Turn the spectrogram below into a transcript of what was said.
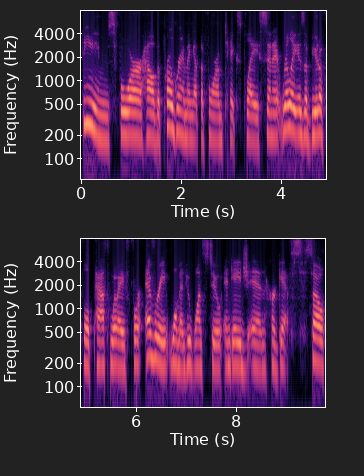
themes for how the programming at the forum takes place. And it really is a beautiful pathway for every woman who wants to engage in her gifts. So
